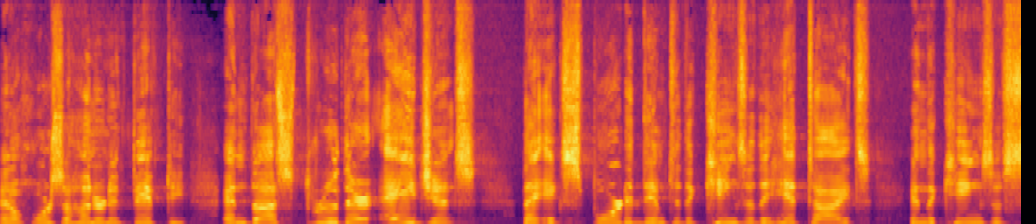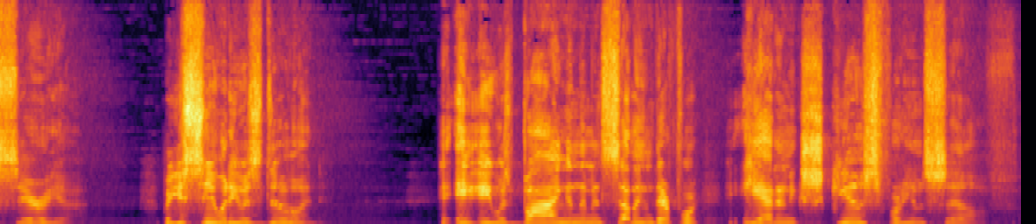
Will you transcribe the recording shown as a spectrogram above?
and a horse 150. And thus, through their agents, they exported them to the kings of the Hittites and the kings of Syria. But you see what he was doing? He, he was buying them and selling them. Therefore, he had an excuse for himself,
